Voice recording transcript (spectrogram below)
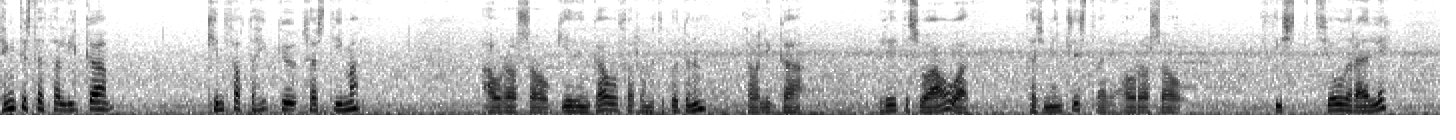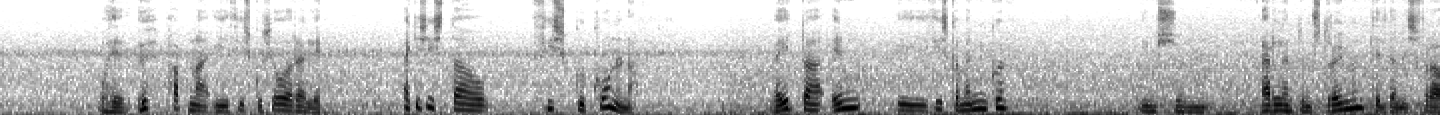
tengdist þetta líka kynþáttahyggju þess tíma árás á gýðinga og þar fram til gödunum. Það var líka litið svo á að þessi myndlist væri árás á þýst þjóðaræðli og hefð upphafna í þýsku þjóðaræðli ekki síst á þýsku konuna veita inn í þýska menningu ímsum erlendum ströymum til dæmis frá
